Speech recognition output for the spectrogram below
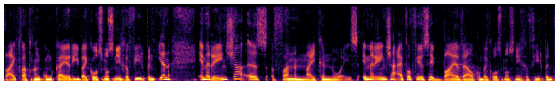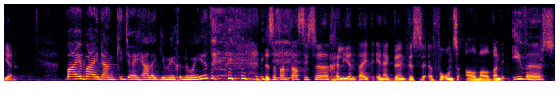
Wyk wat gaan kom kuier hier by Cosmos 94.1. Emerentia is van Make Noise. Emerentia, ek wil vir jou sê baie welkom by Cosmos 94.1. Baie baie dankie Jay, het jy my genooi het. dis 'n fantastiese geleentheid en ek dink dis vir ons almal want iewers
